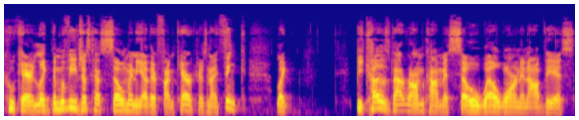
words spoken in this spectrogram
who cares? Like the movie just has so many other fun characters, and I think like because that rom com is so well worn and obvious,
